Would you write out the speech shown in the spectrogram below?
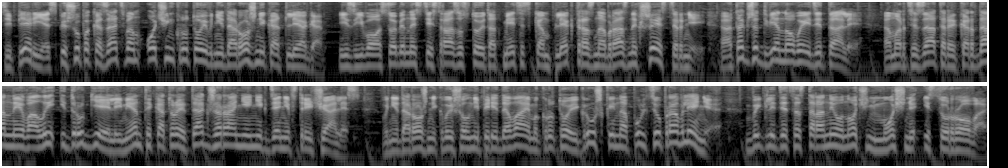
Теперь я спешу показать вам очень крутой внедорожник от Лего. Из его особенностей сразу стоит отметить комплект разнообразных шестерней, а также две новые детали – амортизаторы, карданные валы и другие элементы, которые также ранее нигде не встречались. Внедорожник вышел непередаваемо крутой игрушкой на пульте управления. Выглядит со стороны он очень мощно и сурово,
